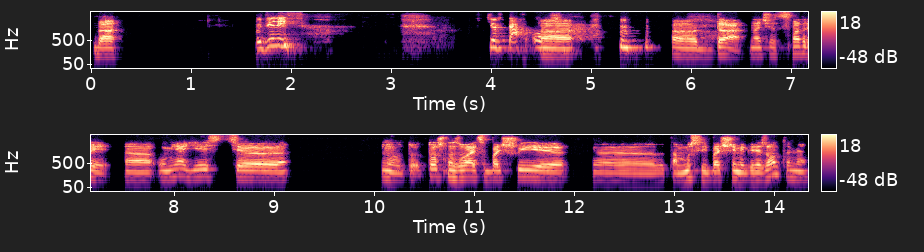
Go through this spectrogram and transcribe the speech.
Да. Поделись в чертах общих. А, а, да, значит, смотри, а, у меня есть э, ну, то, то, что называется большие, э, там, мыслить большими горизонтами.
